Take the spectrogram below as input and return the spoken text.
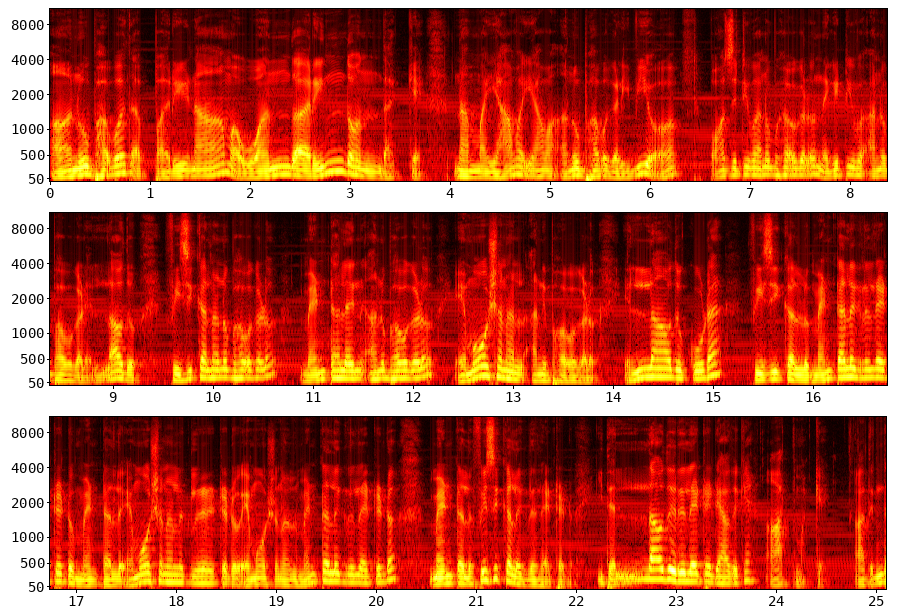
ಅನುಭವದ ಪರಿಣಾಮ ಒಂದರಿಂದೊಂದಕ್ಕೆ ನಮ್ಮ ಯಾವ ಯಾವ ಅನುಭವಗಳಿವೆಯೋ ಪಾಸಿಟಿವ್ ಅನುಭವಗಳು ನೆಗೆಟಿವ್ ಅನುಭವಗಳು, ಎಲ್ಲದು ಫಿಸಿಕಲ್ ಅನುಭವಗಳು ಮೆಂಟಲ್ ಅನುಭವಗಳು ಎಮೋಷನಲ್ ಅನುಭವಗಳು, ಎಲ್ಲದು ಕೂಡ ಫಿಸಿಕಲ್ಲು ಮೆಂಟಲ್ಗೆ ರಿಲೇಟೆಡು ಮೆಂಟಲ್ ಎಮೋಷನಲ್ಗೆ ರಿಲೇಟೆಡು ಎಮೋಷನಲ್ ಮೆಂಟಲ್ಗೆ ರಿಲೇಟೆಡು ಮೆಂಟಲ್ ಫಿಸಿಕಲ್ಗೆ ರಿಲೇಟೆಡ್ ಇದೆಲ್ಲದು ರಿಲೇಟೆಡ್ ಯಾವುದಕ್ಕೆ? ಆತ್ಮಕ್ಕೆ. ಆದ್ದರಿಂದ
